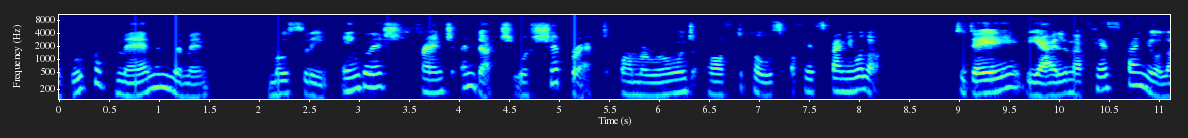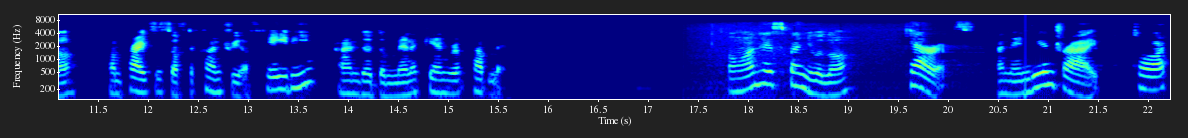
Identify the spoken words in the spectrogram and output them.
a group of men and women, mostly English, French, and Dutch, were shipwrecked or marooned off the coast of Hispaniola. Today, the island of Hispaniola comprises of the country of Haiti and the Dominican Republic. On Hispaniola, Caribs, an Indian tribe, taught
